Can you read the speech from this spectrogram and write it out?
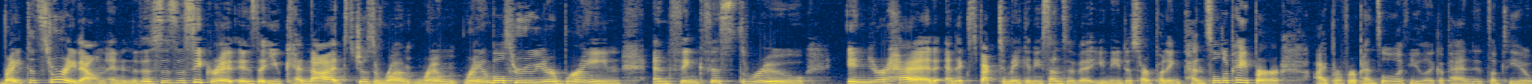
write the story down. And this is the secret is that you cannot just run, ram, ramble through your brain and think this through in your head and expect to make any sense of it. You need to start putting pencil to paper. I prefer pencil. If you like a pen, it's up to you.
